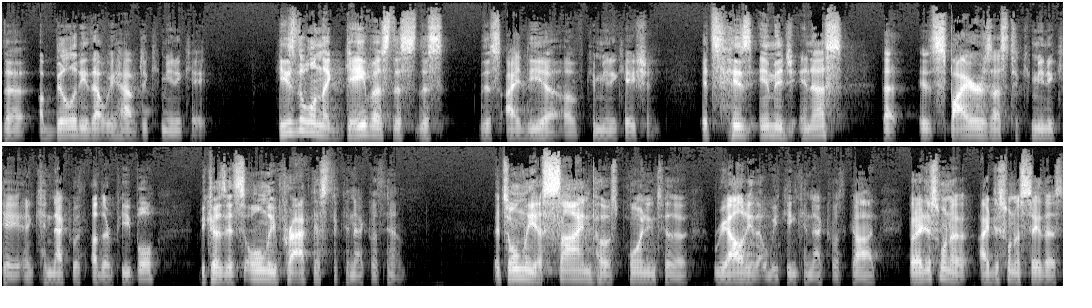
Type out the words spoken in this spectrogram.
the ability that we have to communicate. He's the one that gave us this, this, this idea of communication. It's His image in us that inspires us to communicate and connect with other people because it's only practice to connect with Him. It's only a signpost pointing to the reality that we can connect with God. But I just want to I just want to say this.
